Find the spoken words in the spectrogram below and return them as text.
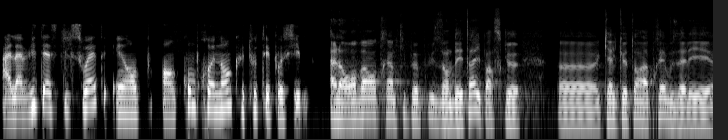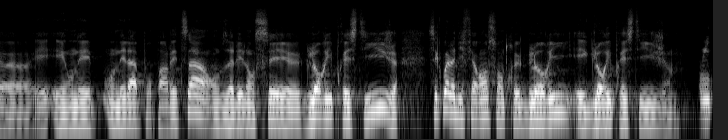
à la vitesse qu'il souhaite et en, en comprenant que tout est possible. Alors, on va entrer un petit peu plus dans le détail parce que euh, quelques temps après, vous allez, euh, et, on, est, on est là pour parler de ça, on vous allez lancer euh, Glory Prestige. C'est quoi la différence entre Glory et Glory Prestige? Oui.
